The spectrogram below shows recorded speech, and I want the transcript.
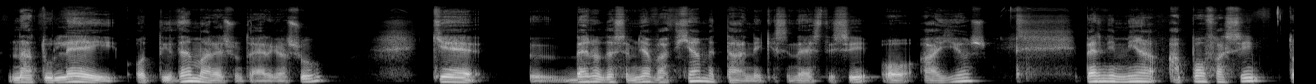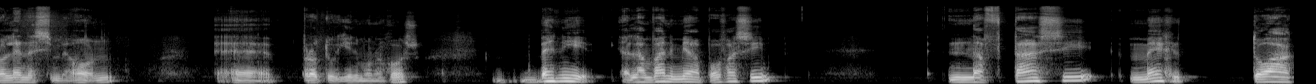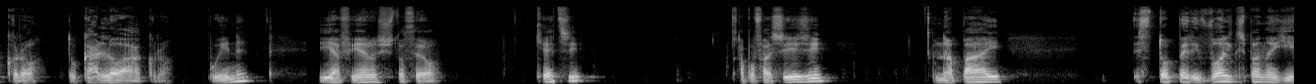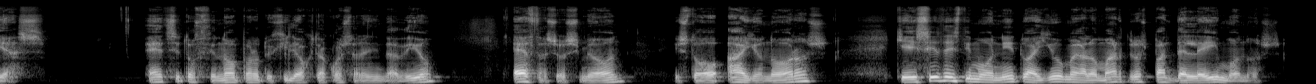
να του λέει ότι δεν μ' αρέσουν τα έργα σου και ε, μπαίνοντας σε μια βαθιά μετάνοια και συνέστηση ο Άγιος παίρνει μια απόφαση το λένε Σιμεών ε, πρωτού γίνει μοναχός μπαίνει, λαμβάνει μια απόφαση να φτάσει μέχρι το άκρο, το καλό άκρο που είναι η αφιέρωση στο Θεό. Και έτσι αποφασίζει να πάει στο περιβόλι της Παναγίας. Έτσι το φθινόπωρο του 1892 έφτασε ο Σιμεών στο Άγιον Όρος και εισήρθε στη μονή του Αγίου Μεγαλομάρτυρος Παντελεήμονος.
